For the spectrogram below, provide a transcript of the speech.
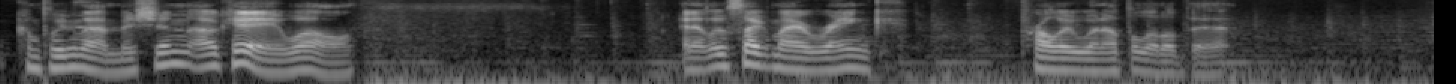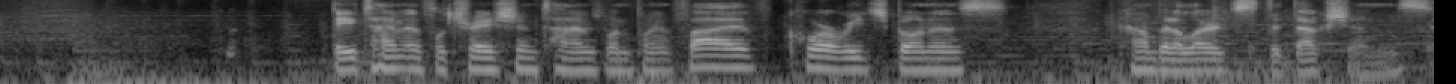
completing that mission? Okay, well. And it looks like my rank probably went up a little bit. Daytime infiltration times 1.5, core reach bonus, combat alerts, deductions.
